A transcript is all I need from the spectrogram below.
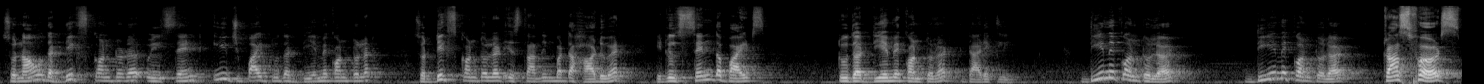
So now the disk controller will send each byte to the DMA controller so disk controller is nothing but the hardware. It will send the bytes to the DMA controller directly. DMA controller, DMA controller transfers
